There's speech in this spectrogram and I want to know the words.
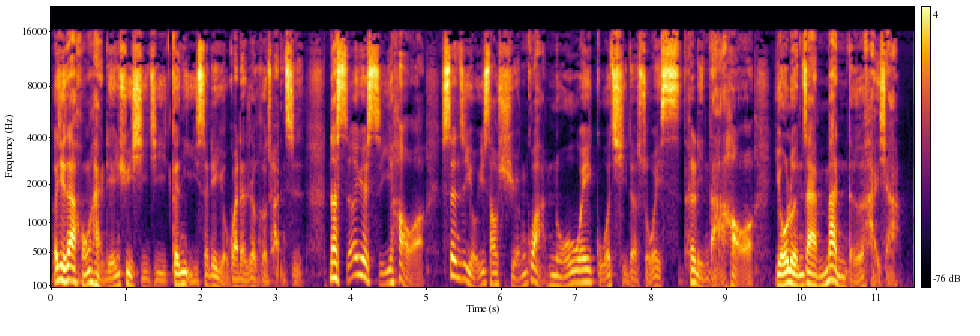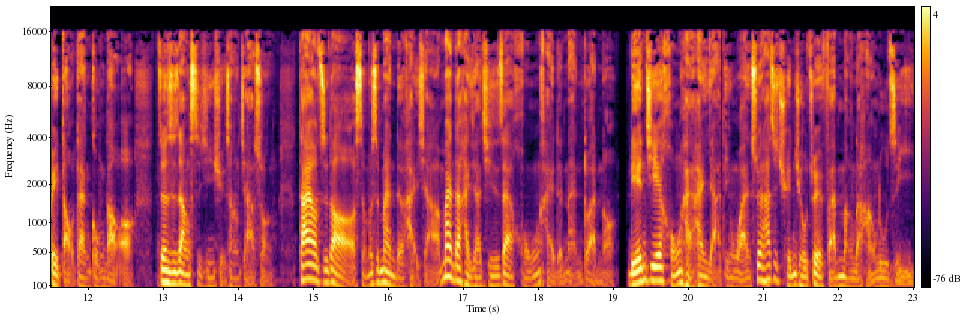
而且在红海连续袭击跟以色列有关的任何船只。那十二月十一号啊，甚至有一艘悬挂挪威国旗的所谓史特林达号哦，游轮在曼德海峡。被导弹攻到哦，真是让事情雪上加霜。大家要知道什么是曼德海峡？曼德海峡其实在红海的南端哦，连接红海和亚丁湾，所以它是全球最繁忙的航路之一。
